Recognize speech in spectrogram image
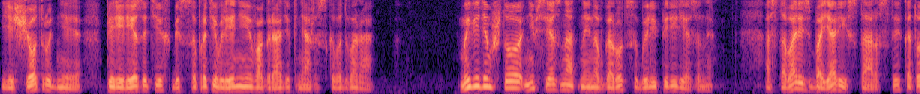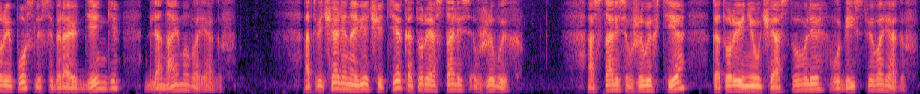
Еще труднее перерезать их без сопротивления в ограде княжеского двора. Мы видим, что не все знатные новгородцы были перерезаны. Оставались бояре и старосты, которые после собирают деньги для найма варягов. Отвечали на вечи те, которые остались в живых. Остались в живых те, которые не участвовали в убийстве варягов.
